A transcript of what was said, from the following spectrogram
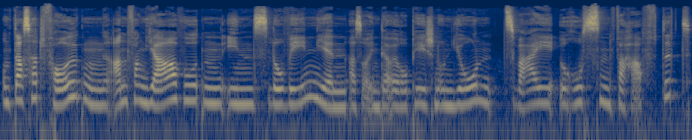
Und das hat Folgen. Anfang Jahr wurden in Slowenien, also in der Europäischen Union, zwei Russen verhaftet.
